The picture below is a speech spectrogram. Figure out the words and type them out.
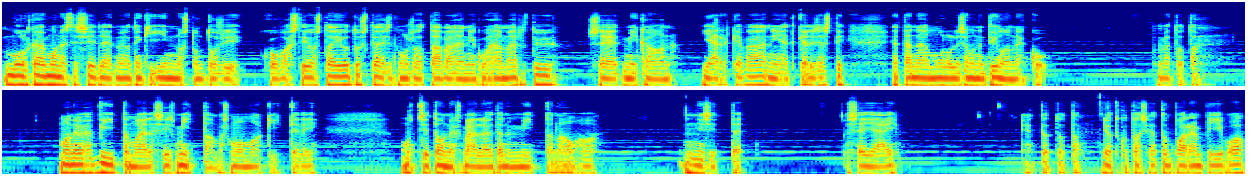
mulla käy monesti silleen, että mä jotenkin innostun tosi kovasti jostain jutusta ja sitten mun saattaa vähän niin kuin hämärtyä se, että mikä on järkevää niin hetkellisesti. Ja tänään mulla oli semmoinen tilanne, kun mä tota, mä olin yhden viittamaille siis mittaamassa mun omaa kikkeliä. Mutta sitten onneksi mä en löytänyt mittanauhaa. Niin sitten se jäi. Että tota, jotkut asiat on parempi vaan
